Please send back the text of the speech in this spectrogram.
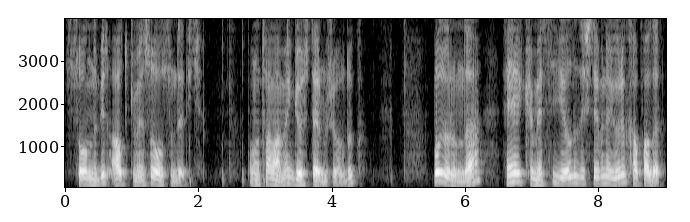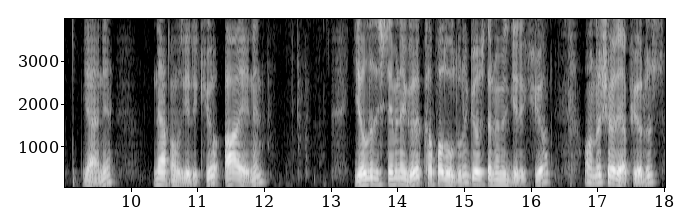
sonlu bir alt kümesi olsun dedik. Bunu tamamen göstermiş olduk. Bu durumda H kümesi yıldız işlemine göre kapalı. Yani ne yapmamız gerekiyor? AE'nin yıldız işlemine göre kapalı olduğunu göstermemiz gerekiyor. Onu da şöyle yapıyoruz.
